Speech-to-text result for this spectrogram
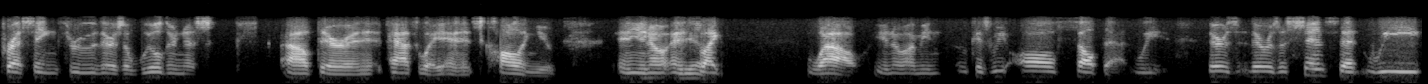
pressing through. There's a wilderness out there and pathway and it's calling you and you know and yeah. it's like wow you know i mean because we all felt that we there's there was a sense that we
